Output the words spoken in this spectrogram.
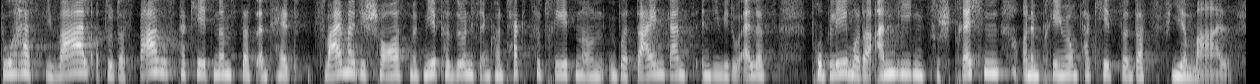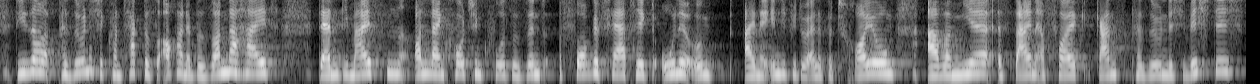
Du hast die Wahl, ob du das Basispaket nimmst. Das enthält zweimal die Chance, mit mir persönlich in Kontakt zu treten und über dein ganz individuelles Problem oder Anliegen zu sprechen. Und im Premium-Paket sind das viermal. Dieser persönliche Kontakt ist auch eine Besonderheit, denn die meisten Online-Coaching-Kurse sind vorgefertigt, ohne irgendeine individuelle Betreuung. Aber mir ist dein Erfolg ganz persönlich wichtig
